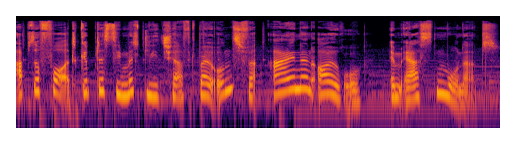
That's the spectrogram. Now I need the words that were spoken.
Ab sofort gibt es die Mitgliedschaft bei uns für einen Euro im ersten Monat.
